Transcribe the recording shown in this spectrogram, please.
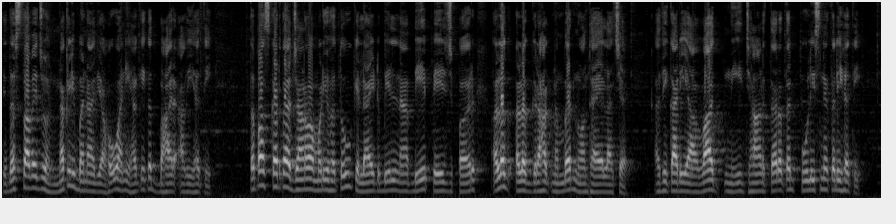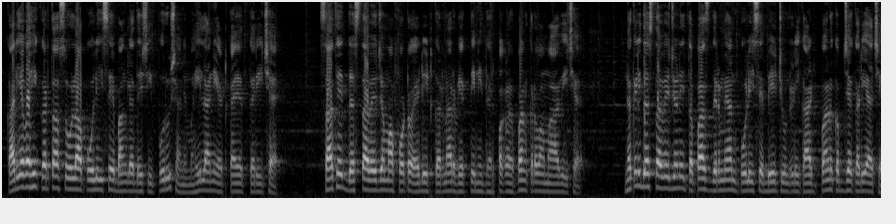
તે દસ્તાવેજો નકલી બનાવ્યા હોવાની હકીકત બહાર આવી હતી. તપાસ કરતાં જાણવા મળ્યું હતું કે લાઇટ બિલના બે પેજ પર અલગ અલગ ગ્રાહક નંબર નોંધાયેલા છે. અધિકારીએ આ વાતની જાણ તરત જ પોલીસને કરી હતી. કાર્યવાહી કરતા સોલા પોલીસે બાંગ્લાદેશી પુરુષ અને મહિલાની અટકાયત કરી છે. સાથે જ દસ્તાવેજોમાં ફોટો એડિટ કરનાર વ્યક્તિની ધરપકડ પણ કરવામાં આવી છે. નકલી દસ્તાવેજોની તપાસ દરમિયાન પોલીસે બે ચૂંટણી કાર્ડ પણ કબજે કર્યા છે.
